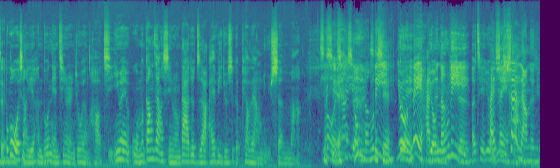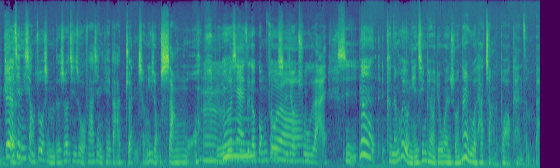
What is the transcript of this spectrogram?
对不。过我想也很多年轻人就会很好奇，因为我们刚这样形容，大家就知道 Ivy 就是个漂亮女生嘛。谢谢那我相。信有能力又有对内涵有能力，而且又还是善良的女生，对，而且你想做什么的时候，其实我发现你可以把它转成一种商模，比如说现在这个工作室就出来，是那可能会有年轻朋友就问说，那如果他长得不好看怎么办？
